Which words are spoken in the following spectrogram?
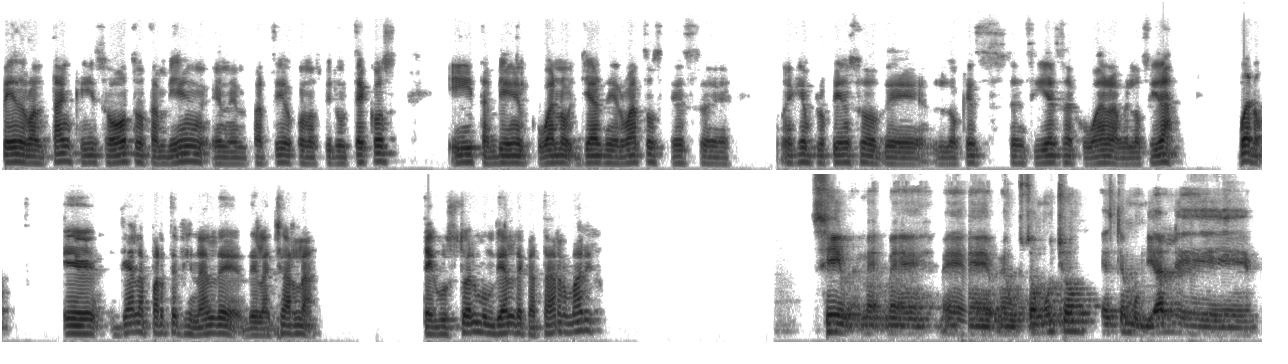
Pedro Altán, que hizo otro también en el partido con los Pirultecos, y también el cubano Yasni Matos, que es eh, un ejemplo, pienso, de lo que es sencillez a jugar a velocidad. Bueno, eh, ya la parte final de, la charla, ¿te gustó el Mundial de Qatar, Mario? Sí, me, me, me, gustó mucho este Mundial. Eh,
